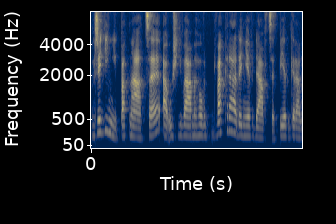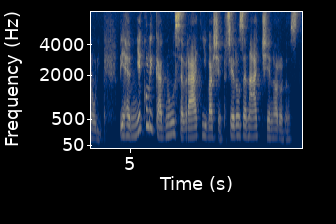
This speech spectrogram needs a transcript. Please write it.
v ředění 15C a užíváme ho dvakrát denně v dávce 5 granulí. Během několika dnů se vrátí vaše přirozená činorodost.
